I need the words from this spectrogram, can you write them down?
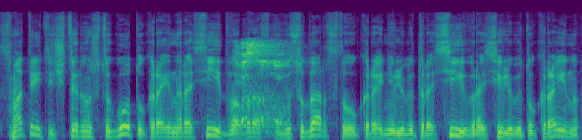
Смотрите, 14 год, Украина, Россия, два братских государства, Украина любит Россию, в России любит Украину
